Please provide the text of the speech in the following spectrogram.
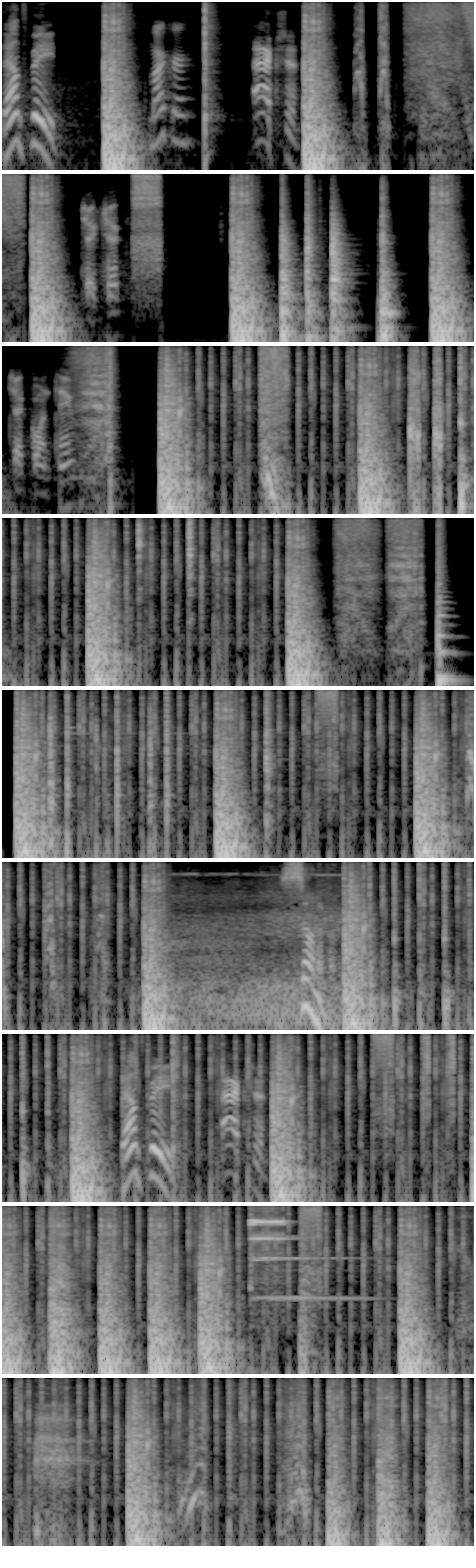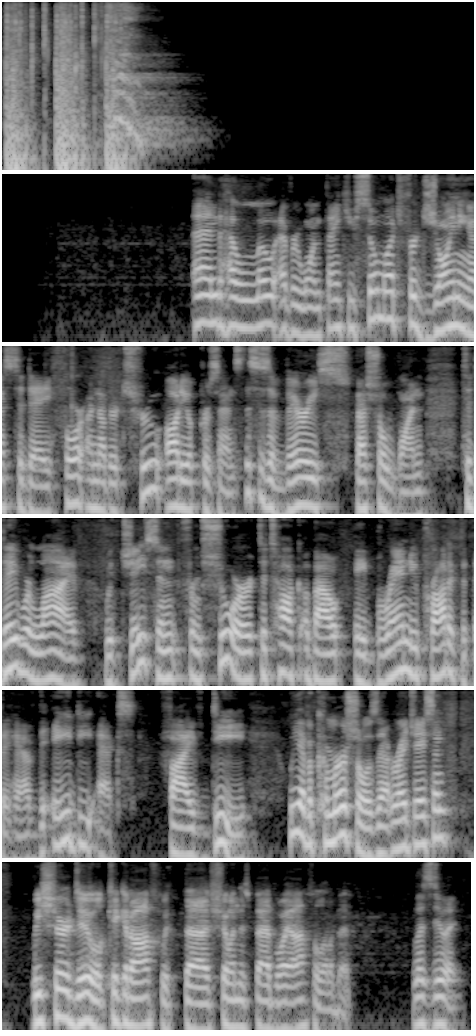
Sound speed. Marker. Action. Check, check. Check one, two. Son of a. Sound speed. Action. And hello, everyone. Thank you so much for joining us today for another Trew Audio Presents. This is a very special one. Today, we're live with Jason from Shure to talk about a brand new product that they have, the ADX 5D. We have a commercial, is that right, Jason? We sure do. We'll kick it off with uh, showing this bad boy off a little bit. Let's do it.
